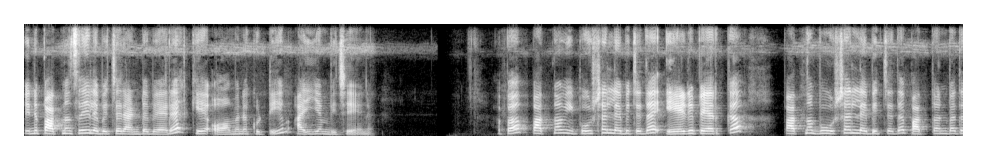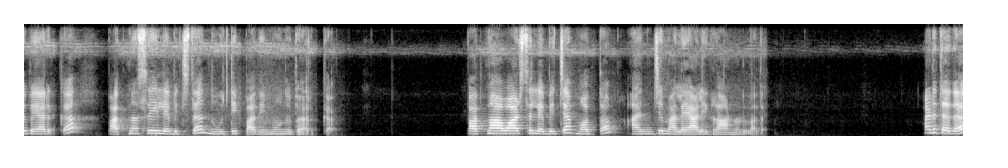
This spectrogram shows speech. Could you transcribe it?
പിന്നെ പത്മശ്രീ ലഭിച്ച രണ്ട് പേര് കെ ഓമനക്കുട്ടിയും ഐ എം വിജയനും. അപ്പോൾ പത്മവിഭൂഷൺ ലഭിച്ചത് ഏഴ് പേർക്ക് പത്മഭൂഷൺ ലഭിച്ചത് പത്തൊൻപത് പേർക്ക് പത്മശ്രീ ലഭിച്ചത് നൂറ്റി പതിമൂന്ന് പേർക്ക്. പത്മ അവാർഡ്സ് ലഭിച്ച മൊത്തം അഞ്ച് മലയാളികളാണുള്ളത്. അടുത്തത്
